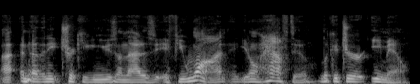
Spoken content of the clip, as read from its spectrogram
Uh, another neat trick you can use on that is if you want, you don't have to, look at your email.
